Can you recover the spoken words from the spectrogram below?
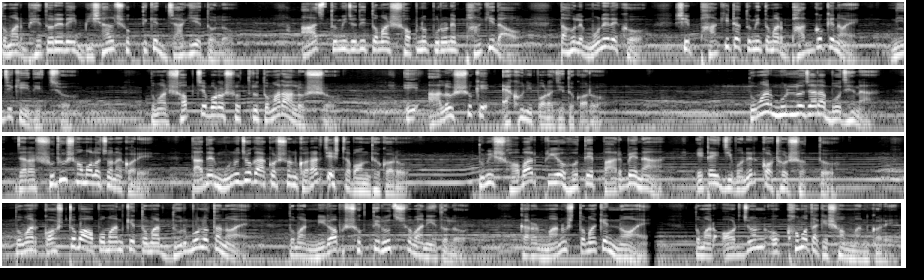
তোমার ভেতরের এই বিশাল শক্তিকে জাগিয়ে তোলো। আজ তুমি যদি তোমার স্বপ্ন পূরণে ফাঁকি দাও, তাহলে মনে রেখো, সেই ফাঁকিটা তুমি তোমার ভাগ্যকে নয়, নিজেকেই দিচ্ছ। তোমার সবচেয়ে বড় শত্রু তোমার আলস্য। এই আলস্যকে এখনই পরাজিত করো। তোমার মূল্য যারা বোঝে না, যারা শুধু সমালোচনা করে তাদের মনোযোগ আকর্ষণ করার চেষ্টা বন্ধ করো। তুমি সবার প্রিয় হতে পারবে না, এটাই জীবনের কঠোর সত্য। তোমার কষ্ট বা অপমানকে তোমার দুর্বলতা নয়, তোমার নীরব শক্তির উৎস বানিয়ে তোলো। কারণ মানুষ তোমাকে নয়, তোমার অর্জন ও ক্ষমতাকে সম্মান করে।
